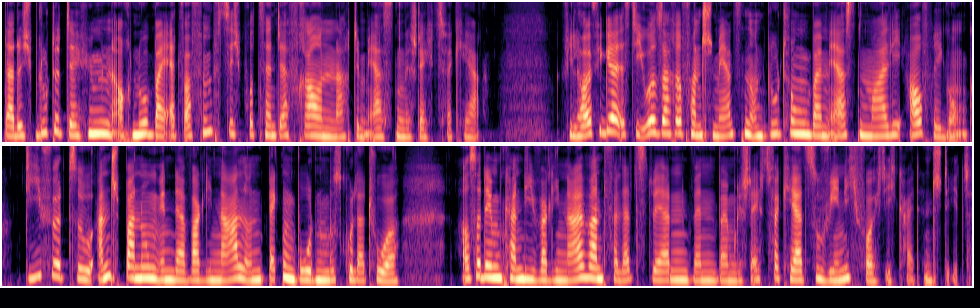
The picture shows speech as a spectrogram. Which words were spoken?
Dadurch blutet der Hymen auch nur bei etwa 50 Prozent der Frauen nach dem ersten Geschlechtsverkehr. Viel häufiger ist die Ursache von Schmerzen und Blutungen beim ersten Mal die Aufregung. Die führt zu Anspannungen in der Vaginal- und Beckenbodenmuskulatur. Außerdem kann die Vaginalwand verletzt werden, wenn beim Geschlechtsverkehr zu wenig Feuchtigkeit entsteht.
